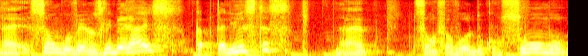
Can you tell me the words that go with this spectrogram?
É, são governos liberais, capitalistas, né, são a favor do consumo,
